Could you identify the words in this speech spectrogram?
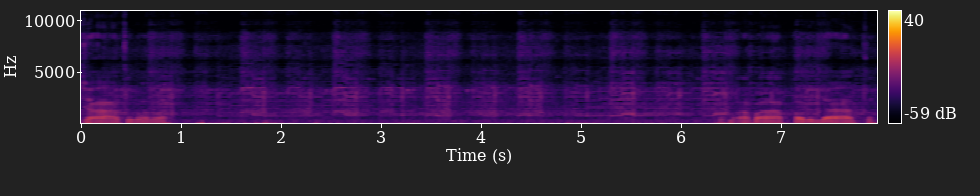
Jatuh teman-teman apa-apa udah jatuh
